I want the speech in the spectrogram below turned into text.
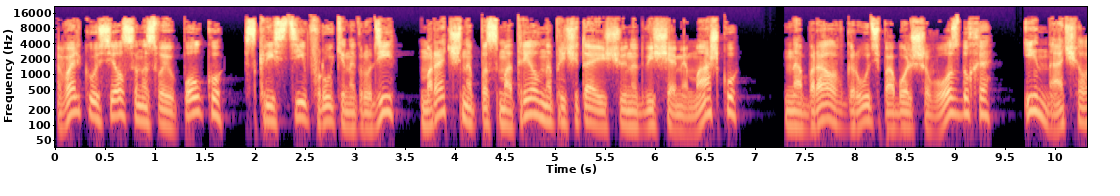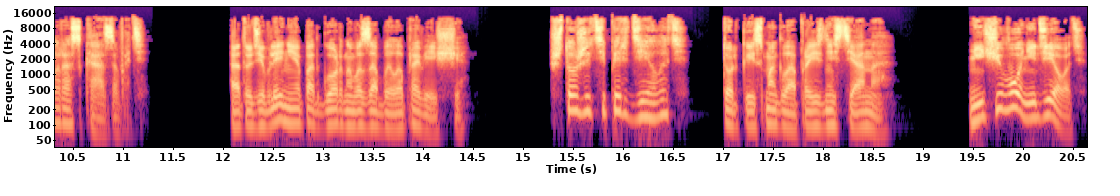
Валька уселся на свою полку, скрестив руки на груди, мрачно посмотрел на причитающую над вещами Машку, набрал в грудь побольше воздуха и начал рассказывать. От удивления Подгорного забыла про вещи. «Что же теперь делать?» — только и смогла произнести она. «Ничего не делать!»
